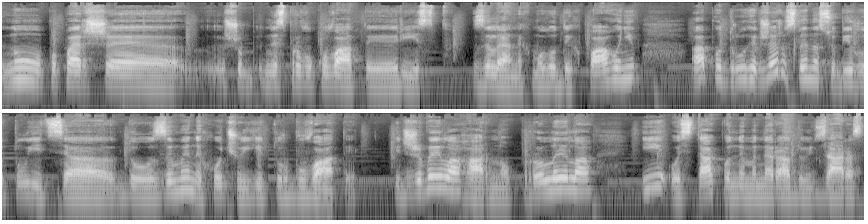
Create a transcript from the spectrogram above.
Ну, по-перше, щоб не спровокувати ріст зелених молодих пагонів. А по-друге, вже рослина собі готується до зими, не хочу її турбувати. Підживила, гарно пролила, і ось так вони мене радують зараз.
